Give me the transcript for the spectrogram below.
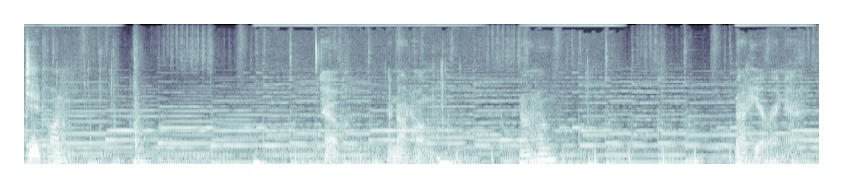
did want to... Oh, they're not home. Not home? Not here right now.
